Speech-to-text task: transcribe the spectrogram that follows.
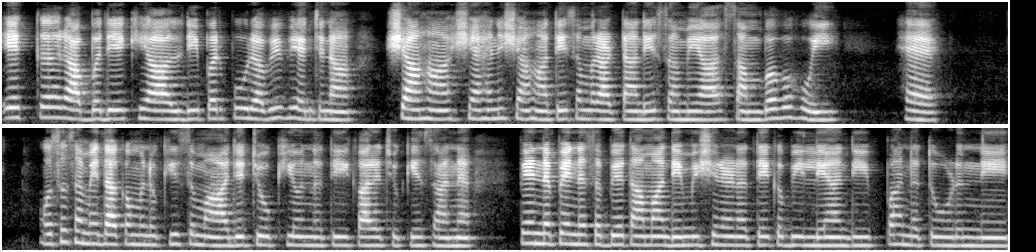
ਇੱਕ ਰੱਬ ਦੇ ਖਿਆਲ ਦੀ ਭਰਪੂਰ ਅਭਿਵਿਅੰਜਨਾ ਸ਼ਾਹਾਂ, ਸ਼ਹਿਨਸ਼ਾਹਾਂ ਤੇ ਸਮਰਾਟਾਂ ਦੇ ਸਮੇਂ ਆ ਸੰਭਵ ਹੋਈ ਹੈ। ਉਸ ਸਮੇਂ ਤੱਕ ਮਨੁੱਖੀ ਸਮਾਜ ਚੋਖੀ ਉન્નਤੀ ਕਰ ਚੁੱਕੇ ਸਨ। ਭਿੰਨ ਭਿੰਨ ਸਭਿਅਤਾਵਾਂ ਦੇ ਮਿਸ਼ਰਣ ਅਤੇ ਕਬੀਲਿਆਂ ਦੀ ਭੰਨ ਤੋੜ ਨੇ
